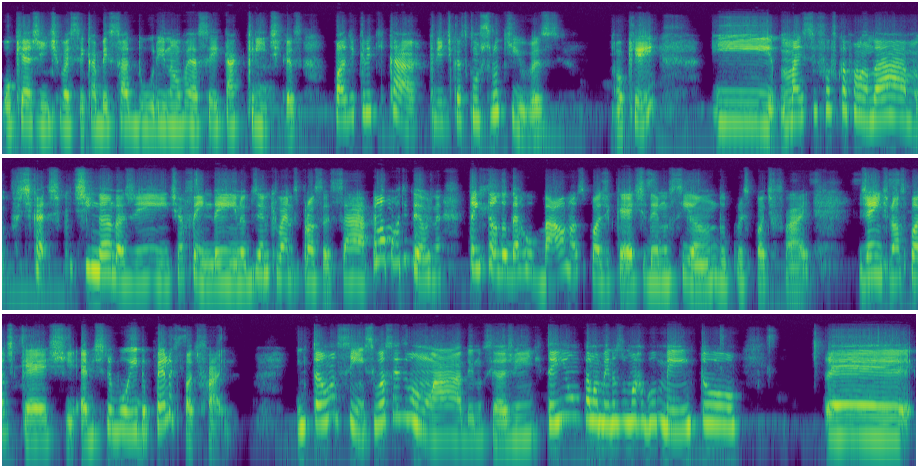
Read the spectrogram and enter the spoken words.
ou que a gente vai ser cabeça dura e não vai aceitar críticas. Pode criticar, críticas construtivas, ok? E, mas se for ficar falando, ah, xingando a gente, ofendendo, dizendo que vai nos processar, pelo amor de Deus, né? Tentando derrubar o nosso podcast, denunciando para o Spotify. Gente, nosso podcast é distribuído pelo Spotify. Então, assim, se vocês vão lá denunciar a gente, tenham pelo menos um argumento é,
